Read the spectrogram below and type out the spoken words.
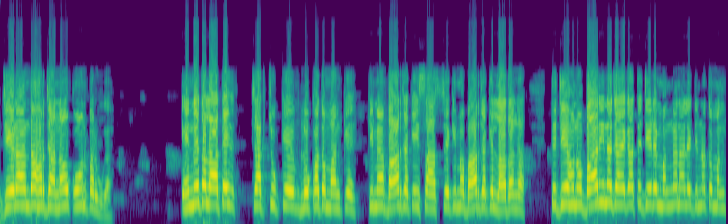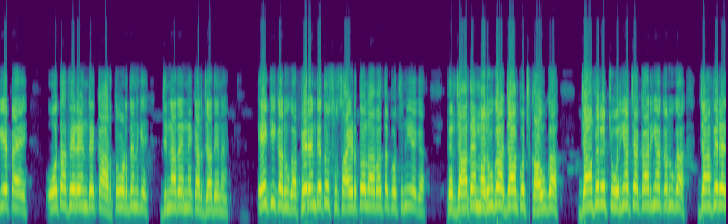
ਜਿਹੜਾ ਇਹਦਾ ਹਰਜਾਨਾ ਉਹ ਕੌਣ ਭਰੂਗਾ? ਇਹਨੇ ਤਾਂ ਲਾਤੇ ਚੱਕ ਚੁੱਕ ਕੇ ਲੋਕਾਂ ਤੋਂ ਮੰਗ ਕੇ ਕਿ ਮੈਂ ਬਾਹਰ ਜਾ ਕੇ ਇਸ ਆਸ 'ਚ ਕਿ ਮੈਂ ਬਾਹਰ ਜਾ ਕੇ ਲਾ ਦਾਂਗਾ। ਤੇ ਜੇ ਹੁਣ ਉਹ ਬਾਹਰ ਹੀ ਨਾ ਜਾਏਗਾ ਤੇ ਜਿਹੜੇ ਮੰਗਣ ਵਾਲੇ ਜਿਨ੍ਹਾਂ ਤੋਂ ਮੰਗੇ ਪਏ, ਉਹ ਤਾਂ ਫਿਰ ਇਹਦੇ ਘਰ ਤੋੜ ਦੇਣਗੇ, ਜਿਨ੍ਹਾਂ ਦਾ ਇਹਨੇ ਕਰਜ਼ਾ ਦੇਣਾ। ਇਹ ਕੀ ਕਰੂਗਾ? ਫਿਰ ਇਹਦੇ ਤੋਂ ਸੁਸਾਈਡ ਤੋਂ ਇਲਾਵਾ ਤਾਂ ਕੁਝ ਨਹੀਂ ਹੈਗਾ। ਫਿਰ ਜਾਂ ਤਾਂ ਇਹ ਮਰੂਗਾ ਜਾਂ ਕੁਝ ਖਾਊਗਾ। ਜਾਂ ਫਿਰ ਇਹ ਚੋਰੀਆਂ ਚਕਾਰੀਆਂ ਕਰੂਗਾ, ਜਾਂ ਫਿਰ ਇਹ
